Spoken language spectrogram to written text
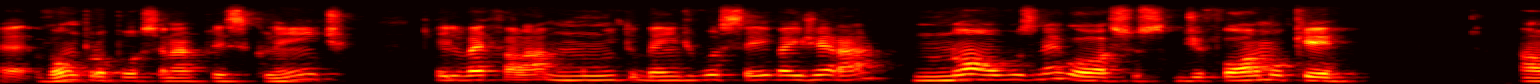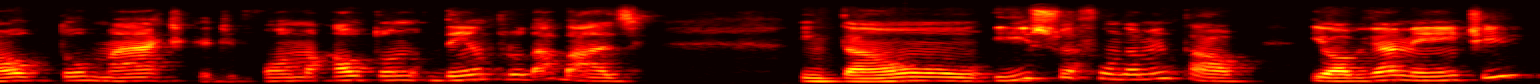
é, vão proporcionar para esse cliente, ele vai falar muito bem de você e vai gerar novos negócios, de forma o quê? Automática, de forma autônoma, dentro da base. Então, isso é fundamental. E, obviamente,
